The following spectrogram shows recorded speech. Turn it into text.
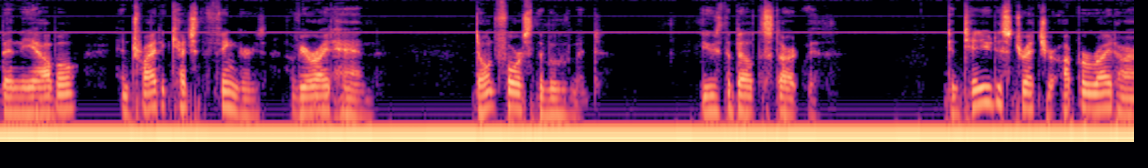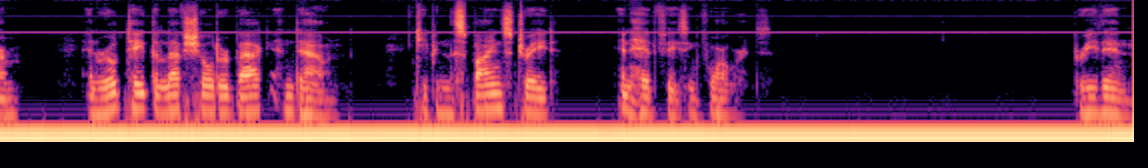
Bend the elbow and try to catch the fingers of your right hand. Don't force the movement. Use the belt to start with. Continue to stretch your upper right arm and rotate the left shoulder back and down, keeping the spine straight and head facing forwards. Breathe in.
